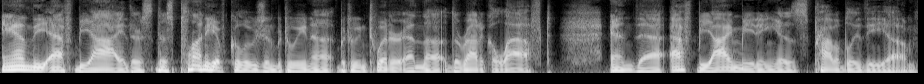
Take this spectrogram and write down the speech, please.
and the FBI. There's there's plenty of collusion between uh, between Twitter and the the radical left, and the FBI meeting is probably the um,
